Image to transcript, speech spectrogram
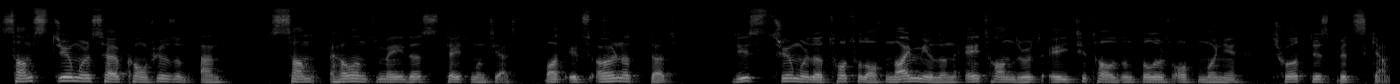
Some streamers have confused and some haven't made a statement yet, but it's earned that these streamers a total of $9,880,000 of money throughout this bit scam.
